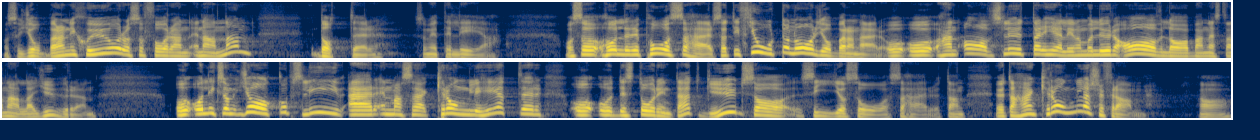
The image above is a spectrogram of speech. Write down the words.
Och så jobbar han i sju år och så får han en annan dotter som heter Lea. Och så håller det på så här, så att i 14 år jobbar han här. Och, och han avslutar det hela genom att lura av Laban nästan alla djuren. Och, och liksom Jakobs liv är en massa krångligheter och, och, det står inte att Gud sa si och så, så här, utan, utan han krånglar sig fram. Ja.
